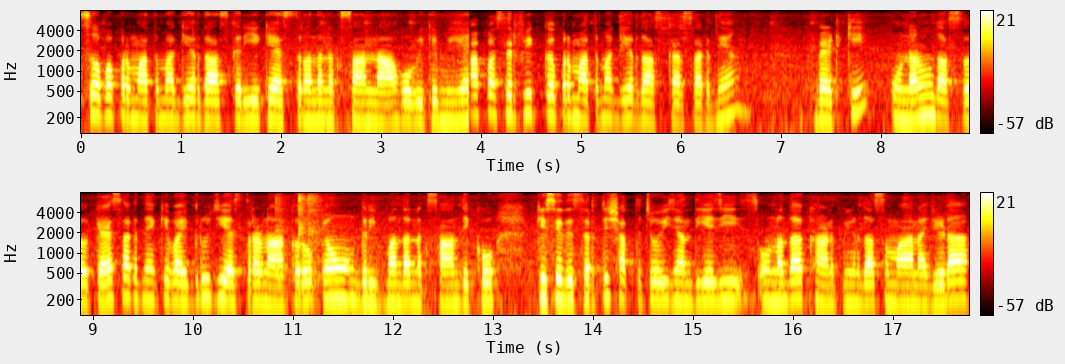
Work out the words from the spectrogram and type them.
ਸੋ ਆਪਾਂ ਪਰਮਾਤਮਾ ਅੱਗੇ ਅਰਦਾਸ ਕਰੀਏ ਕਿ ਇਸ ਤਰ੍ਹਾਂ ਦਾ ਨੁਕਸਾਨ ਨਾ ਹੋਵੇ ਕਿ ਮੀਂਹ ਆਪਾਂ ਸਿਰਫ ਇੱਕ ਪਰਮਾਤਮਾ ਅੱਗੇ ਅਰਦਾਸ ਕਰ ਸਕਦੇ ਹਾਂ। ਬੈਠ ਕੇ ਉਹਨਾਂ ਨੂੰ ਦੱਸ, ਕਹਿ ਸਕਦੇ ਹਾਂ ਕਿ ਵਾਹਿਗੁਰੂ ਜੀ ਇਸ ਤਰ੍ਹਾਂ ਨਾ ਕਰੋ, ਕਿਉਂ ਗਰੀਬਾਂ ਦਾ ਨੁਕਸਾਨ ਦੇਖੋ, ਕਿਸੇ ਦੇ ਸਿਰ ਤੇ ਛੱਤ ਚੋਈ ਜਾਂਦੀ ਹੈ ਜੀ, ਉਹਨਾਂ ਦਾ ਖਾਣ ਪੀਣ ਦਾ ਸਮਾਨ ਹੈ ਜਿਹੜਾ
